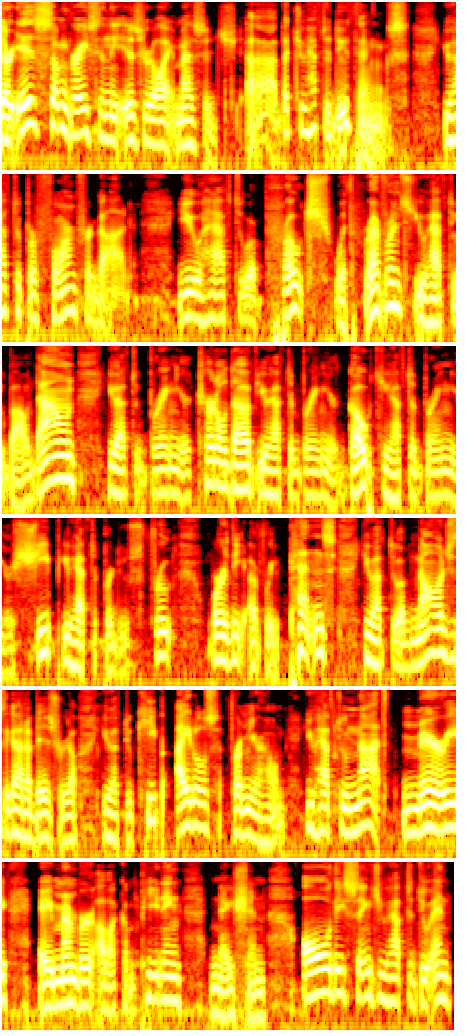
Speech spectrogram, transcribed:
there is some grace in the Israelite message, ah, but you have to do things. You have to perform for God. You have to approach with reverence. You have to bow down. You have to bring your turtle dove. You have to bring your goat. You have to bring your sheep. You have to produce fruit worthy of repentance. You have to acknowledge the God of Israel. You have to keep idols from your home. You have to not marry a member of a competing nation. All these things you have to do, and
